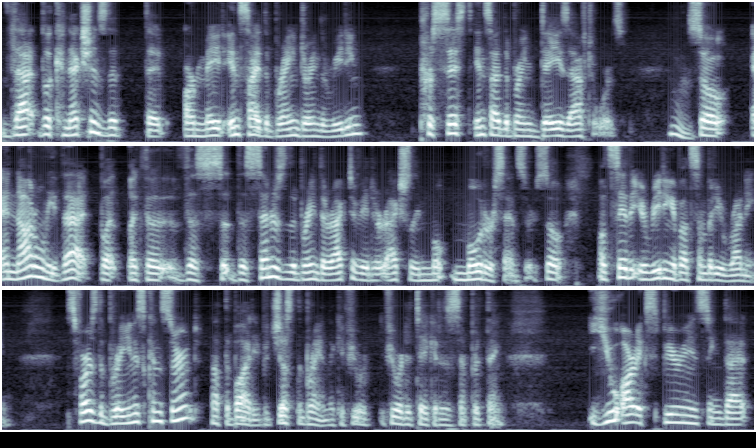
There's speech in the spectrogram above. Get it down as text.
that the connections that that are made inside the brain during the reading persist inside the brain days afterwards Hmm. so and not only that but like the the the centers of the brain that are activated are actually mo- motor sensors so let's say that you're reading about somebody running as far as the brain is concerned, not the body, but just the brain, like if you were if you were to take it as a separate thing, you are experiencing that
